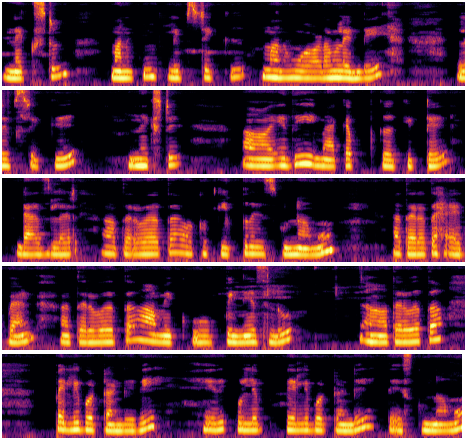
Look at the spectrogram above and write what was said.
నెక్స్ట్ మనకు లిప్స్టిక్ మనం వాడడంలేండి లిప్స్టిక్. నెక్స్ట్ ఇది మేకప్ కిట్ డాజ్లర్. ఆ తర్వాత ఒక క్లిప్ తీసుకున్నాము. ఆ తర్వాత హెయిర్ బ్యాండ్. ఆ తర్వాత ఆమెకు పిన్నేసులు. ఆ తర్వాత పెళ్ళి బొట్టు అండి ఇది. ఇది పుల్లి పెళ్ళి బొట్టు అండి తీసుకున్నాము.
